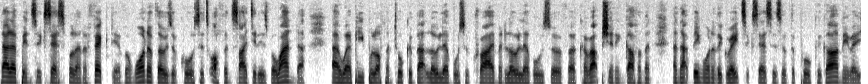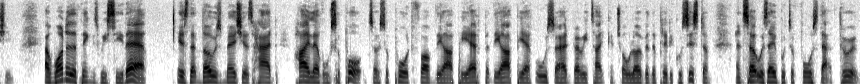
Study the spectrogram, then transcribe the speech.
that have been successful and effective. And one of those, of course, that's often cited is Rwanda, uh, where people often talk about low levels of crime and low levels of uh, corruption in government, and that being one of the great successes of the Paul Kagame regime. And one of the things we see there is that those measures had high level support, so support from the RPF, but the RPF also had very tight control over the political system, and so it was able to force that through.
